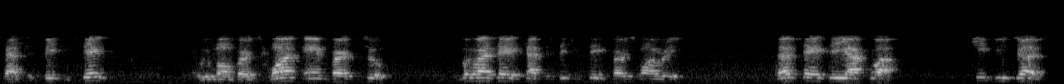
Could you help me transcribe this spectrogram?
chapter 56. And we want verse 1 and verse 2. The book of Isaiah, chapter 56, verse 1 reads, Thus saith the Yahweh, keep you just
